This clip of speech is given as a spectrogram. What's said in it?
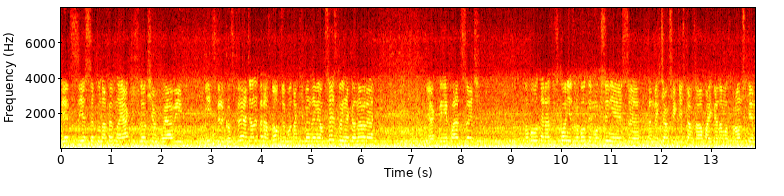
Więc jeszcze tu na pewno jakiś vlog się pojawi Nic tylko sklejać, ale teraz dobrze, bo taki będę miał przestój na kanale Jakby nie patrzeć No bo teraz już koniec roboty w Mokrzynie Jeszcze będę chciał się gdzieś tam załapać, wiadomo, z brączkiem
